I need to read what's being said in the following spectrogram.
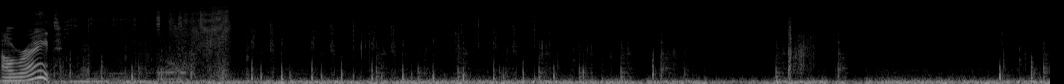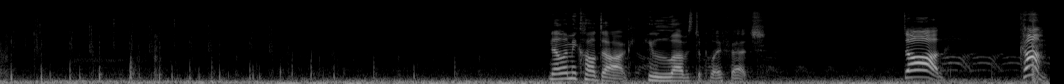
All right. Now let me call Dog. He loves to play fetch. Dog! Come!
